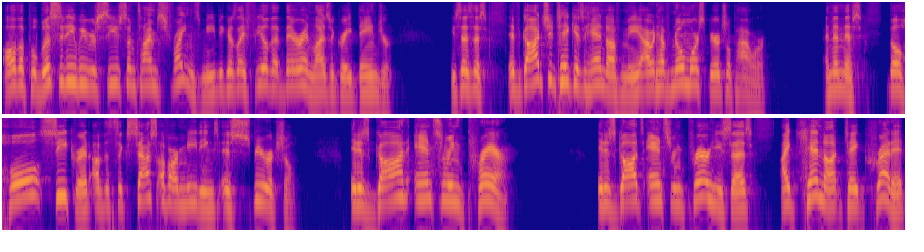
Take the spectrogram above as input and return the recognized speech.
All the publicity we receive sometimes frightens me because I feel that therein lies a great danger. He says this If God should take his hand off me, I would have no more spiritual power. And then this the whole secret of the success of our meetings is spiritual. It is God answering prayer. It is God's answering prayer, he says. I cannot take credit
